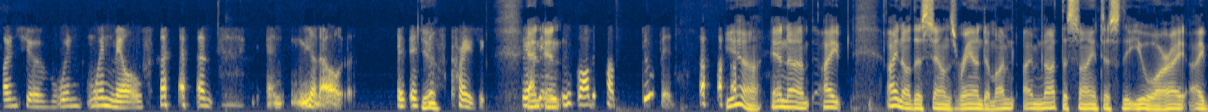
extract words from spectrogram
bunch of wind windmills, and and you know, it, it's Yeah. just crazy. Yeah, And- I mean, and- we've all become stupid. Yeah, and um, I, I know this sounds random. I'm I'm not the scientist that you are. I, I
